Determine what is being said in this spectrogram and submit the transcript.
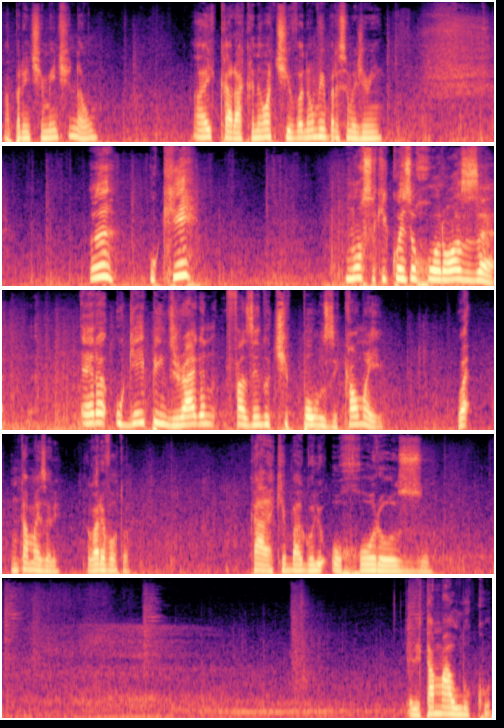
Aparentemente não. Ai, caraca, não ativa, não vem pra cima de mim. Hã? O quê? Nossa, que coisa horrorosa! Era o Gaping Dragon fazendo T-pose. Calma aí. Ué, não tá mais ali. Agora voltou. Cara, que bagulho horroroso. Ele tá maluco.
